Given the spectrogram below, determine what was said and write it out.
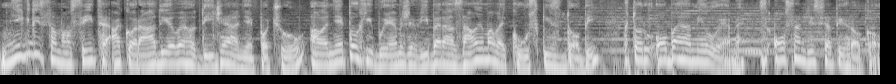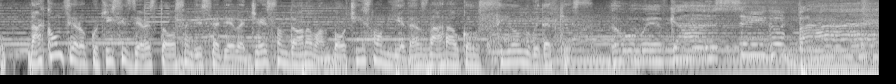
Nikdy som ho síce ako rádiového DJ-a nepočul, ale nepochybujem, že vyberá zaujímavé kúsky z doby, ktorú obaja milujeme, z 80 rokov. Na konci roku 1989 Jason Donovan bol číslom 1 s nahrávkou Sealed with a Kiss. We've gotta say goodbye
